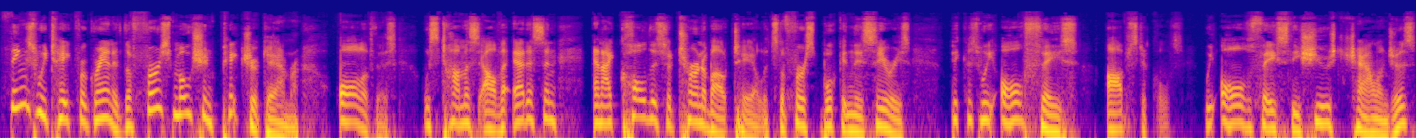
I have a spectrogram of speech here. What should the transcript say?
things we take for granted. The first motion picture camera, all of this was Thomas Alva Edison. And I call this a turnabout tale. It's the first book in this series because we all face obstacles. We all face these huge challenges.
